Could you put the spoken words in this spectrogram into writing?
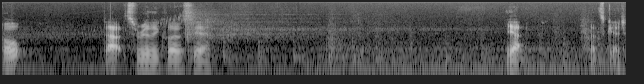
Oh, that's really close, yeah. Yeah, that's good.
